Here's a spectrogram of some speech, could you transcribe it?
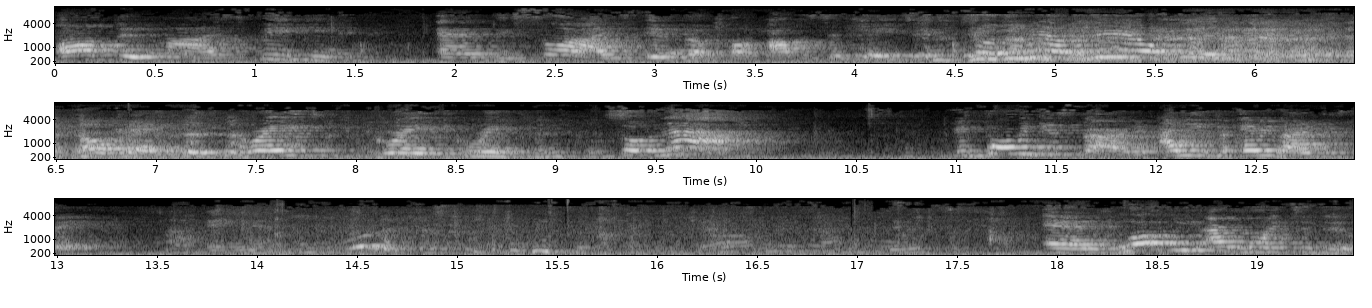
often my speaking and the slides end up on opposite pages. So the real deal? Okay, great, great, great. So now, before we get started, I need for everybody to say Amen. And what we are going to do,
